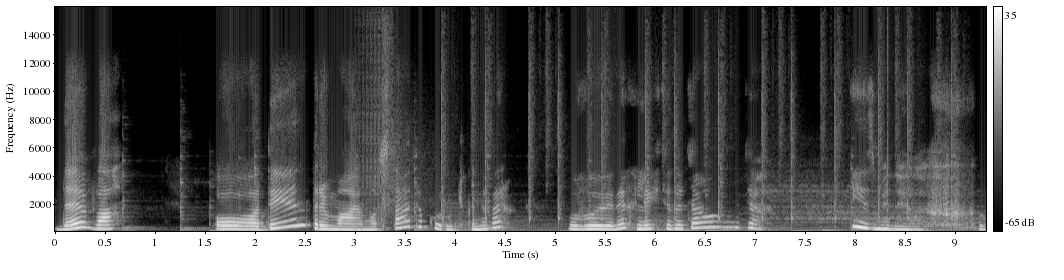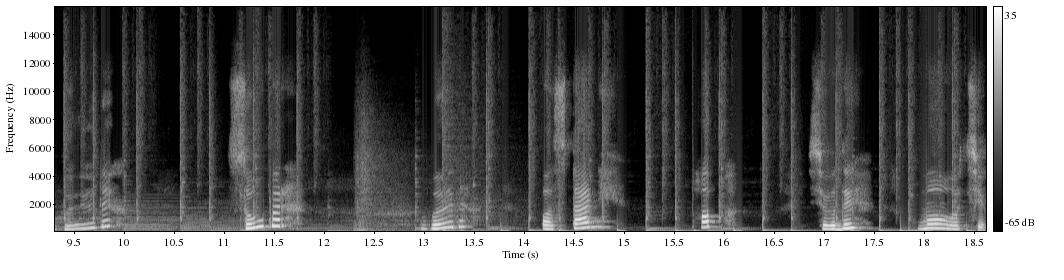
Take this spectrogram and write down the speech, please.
два. Один. Тримаємо статику, ручки наверх. Видих, лікті дотягуємо. І змінили. Видих. Супер. Видих. Останній. Хоп. Сюди. Молодці.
